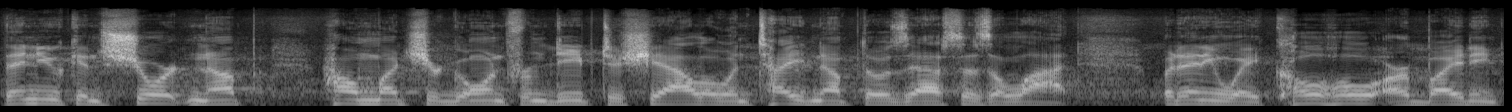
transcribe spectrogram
then you can shorten up how much you're going from deep to shallow and tighten up those S's a lot. But anyway, coho are biting.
